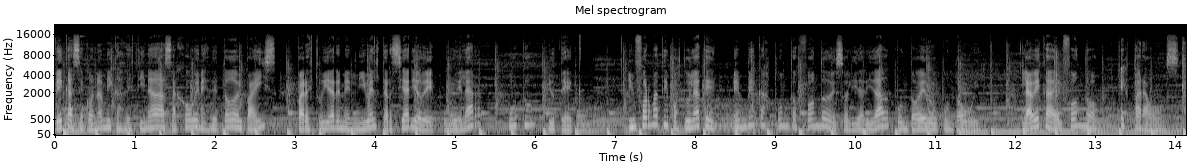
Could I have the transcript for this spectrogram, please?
Becas económicas destinadas a jóvenes de todo el país para estudiar en el nivel terciario de UDELAR, UTU y UTEC. Infórmate y postulate en becas.fondodesolidaridad.edu.uy. La beca del fondo es para vos.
